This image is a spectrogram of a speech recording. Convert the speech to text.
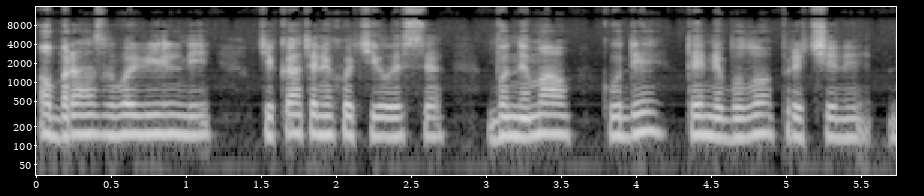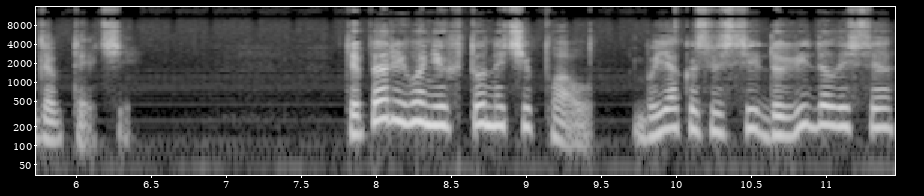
образливо вільний, втікати не хотілося, бо не мав куди та й не було причини для втечі. Тепер його ніхто не чіпав, бо якось усі довідалися,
